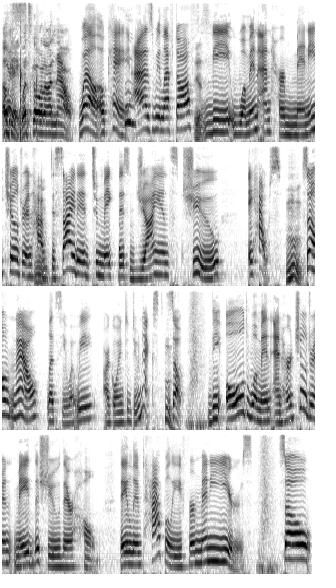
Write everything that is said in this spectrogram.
Okay, Yes. what's going on now? Well, okay. Hmm. As we left off, Yes. the woman and her many children hmm. have decided to make this giant's shoe a house. Hmm. So now let's see what we are going to do next. So, the old woman and her children made the shoe their home. They lived happily for many years. So,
